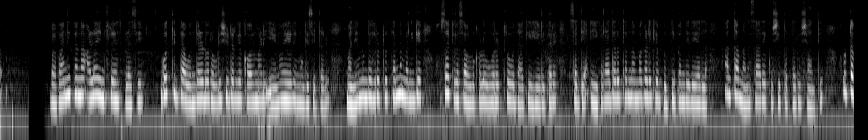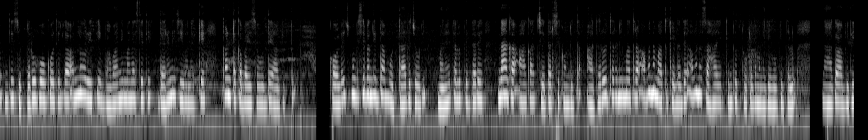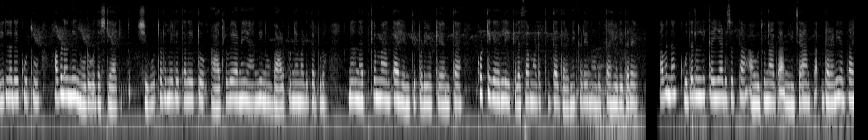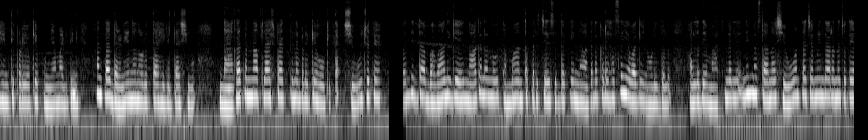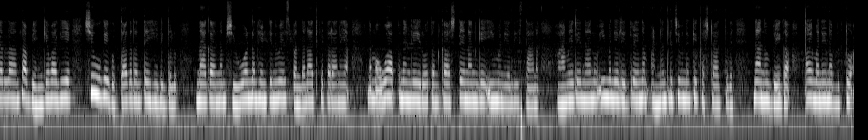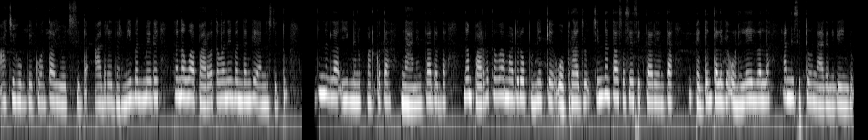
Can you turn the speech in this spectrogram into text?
ಭವಾನಿ ತನ್ನ ಅಳ ಇನ್ಫ್ಲೂಯೆನ್ಸ್ ಬಳಸಿ ಗೊತ್ತಿದ್ದ ಒಂದೆರಡು ರೌಡಿ ಶೀಟರ್ಗೆ ಕಾಲ್ ಮಾಡಿ ಏನೋ ಹೇಳಿ ಮುಗಿಸಿದ್ದಳು. ಮನೆ ಮುಂದೆ ಹೊರಟು ತನ್ನ ಮನೆಗೆ ಹೊಸ ಕೆಲಸ ಹುಡುಕಲು ಹೊರಟಿರುವುದಾಗಿ ಹೇಳಿದರೆ, ಸದ್ಯ ಈಗಲಾದರೂ ತನ್ನ ಮಗಳಿಗೆ ಬುದ್ಧಿ ಬಂದಿದೆಯಲ್ಲ ಅಂತ ಮನಸಾರೆ ಖುಷಿಪಟ್ಟರು ಶಾಂತಿ. ಹುಟ್ಟ ಬುದ್ಧಿ ಸುಟ್ಟರೂ ಹೋಗೋದಿಲ್ಲ ಅನ್ನೋ ರೀತಿ ಭವಾನಿ ಮನಸ್ಥಿತಿ ಧರಣಿ ಜೀವನಕ್ಕೆ ಕಂಟಕ ಬಯಸುವುದೇ ಆಗಿತ್ತು. ಕಾಲೇಜ್ ಮುಗಿಸಿ ಬಂದಿದ್ದ ಮುದ್ದಾದ ಜೋಡಿ ಮನೆ ತಲುಪಿದ್ದರೆ ನಾಗ ಆಗ ಚೇತರಿಸಿಕೊಂಡಿದ್ದ ಆದರೂ ಧರಣಿ ಮಾತ್ರ ಅವನ ಮಾತು ಕೇಳದೆ ಅವನ ಸಹಾಯಕ್ಕೆಂದು ತೋಟದ ಮನೆಗೆ ಹೋಗಿದ್ದಳು. ನಾಗ ವಿಧಿಯಿಲ್ಲದೆ ಕೂತು ಅವಳನ್ನೇ ನೋಡುವುದಷ್ಟೇ ಆಗಿತ್ತು. ಶಿವು ತೊಡೆ ಮೇಲೆ ತಲೆ ಇಟ್ಟು ಆದ್ರೂ ಅಣ್ಣಯ್ಯ, ನೀನು ಭಾಳ ಪುಣ್ಯ ಮಾಡಿದ್ದೆ ಬಿಡು. ನನ್ನ ಅತ್ಕೆಮ್ಮ ಅಂತ ಹೆಂಡತಿ ಪಡೆಯೋಕೆ ಅಂತ ಕೊಟ್ಟಿಗೆಯಲ್ಲಿ ಕೆಲಸ ಮಾಡುತ್ತಿದ್ದ ಧರಣಿ ಕಡೆ ನೋಡುತ್ತಾ ಹೇಳಿದರೆ ಅವನ ಕೂದಲಲ್ಲಿ ಕೈಯಾಡಿಸುತ್ತಾ, ಹೌದು ನಾಗ, ನಿಜ ಅಂತ, ಧರಣಿ ಅಂತ ಹೆಂಡತಿ ಪಡೆಯೋಕೆ ಪುಣ್ಯ ಮಾಡಿದ್ದೀನಿ ಅಂತ ಧರಣಿಯನ್ನು ನೋಡುತ್ತಾ ಹೇಳಿದ್ದ ಶಿವು. ನಾಗ ತನ್ನ ಫ್ಲ್ಯಾಶ್ ಬ್ಯಾಕ್ ದಿನಗಳಿಗೆ ಹೋಗಿದ್ದ. ಶಿವು ಜೊತೆ ಬಂದಿದ್ದ ಭವಾನಿಗೆ ನಾಗನನ್ನು ತಮ್ಮ ಅಂತ ಪರಿಚಯಿಸಿದ್ದಕ್ಕೆ ನಾಗನ ಕಡೆ ಅಸಹ್ಯವಾಗಿ ನೋಡಿದ್ದಳು. ಅಲ್ಲದೆ ಮಾತಿನಲ್ಲಿ, ನಿನ್ನ ಸ್ಥಾನ ಶಿವು ಅಂತ ಜಮೀನ್ದಾರನ ಜೊತೆ ಅಲ್ಲ ಅಂತ ವ್ಯಂಗ್ಯವಾಗಿಯೇ ಶಿವುಗೆ ಗೊತ್ತಾಗದಂತೆ ಹೇಳಿದ್ದಳು. ನಾಗ ನಮ್ಮ ಶಿವು ಅಣ್ಣನ ಹೆಂಡತಿನೂ ಸ್ಪಂದನ ಅತ್ತಿಗೆ ಥರಾನೆಯ ನಮ್ಮ ಅವ್ವ ಅಪ್ಪನಂಗೆ ಇರೋ ತನಕ ಅಷ್ಟೇ ನನಗೆ ಈ ಮನೆಯಲ್ಲಿ ಸ್ಥಾನ. ಆಮೇಲೆ ನಾನು ಈ ಮನೆಯಲ್ಲಿದ್ದರೆ ನಮ್ಮ ಅಣ್ಣಂದ್ರ ಜೀವನಕ್ಕೆ ಕಷ್ಟ ಆಗ್ತದೆ. ನಾನು ಬೇಗ ಆ ಮನೇನ ಬಿಟ್ಟು ಆಚೆ ಹೋಗಬೇಕು ಅಂತ ಯೋಚಿಸಿದ್ದ. ಆದರೆ ಧರಣಿ ಬಂದ ಮೇಲೆ ತನ್ನವ್ವ ಪಾರ್ವತವನೇ ಬಂದಂಗೆ ಅನ್ನಿಸ್ತಿತ್ತು. ಅದನ್ನೆಲ್ಲ ಈಗ ನೆನಪು ಮಾಡ್ಕೋತಾ ನಾನೆಂಥ ದೊಡ್ಡ ನಮ್ಮ ಪಾರ್ವತವ್ವ ಮಾಡಿರೋ ಪುಣ್ಯಕ್ಕೆ ಒಬ್ಬರಾದ್ರೂ ಚಿನ್ನದಂಥ ಸೊಸೆ ಸಿಗ್ತಾರೆ ಅಂತ ಈ ಪೆದ್ದನ ತಲೆಗೆ ಹೊಳಿಲೇ ಇಲ್ವಲ್ಲ ಅನ್ನಿಸಿತ್ತು ನಾಗನಿಗೆ ಇಂದು.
